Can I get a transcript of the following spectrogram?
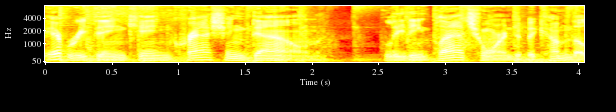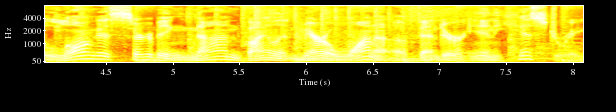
everything came crashing down, leading Platshorn to become the longest serving non-violent marijuana offender in history.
